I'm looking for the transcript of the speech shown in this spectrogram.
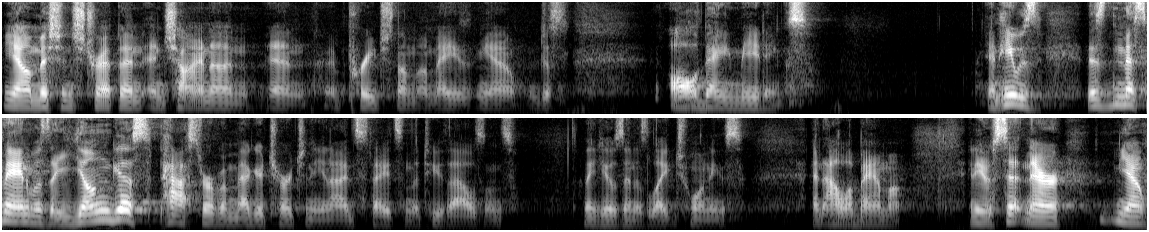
you know a missions trip in, in China and, and preached them amazing, you know, just all day meetings. And he was, this, this man was the youngest pastor of a megachurch in the United States in the 2000s. I think he was in his late 20s in Alabama. And he was sitting there, you know,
